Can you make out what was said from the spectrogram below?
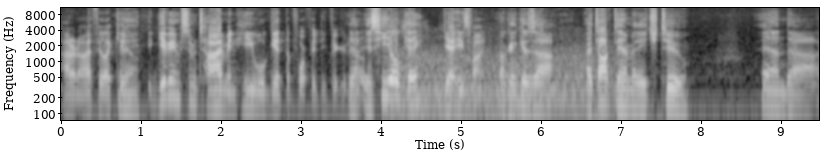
I don't know. I feel like Yeah. give him some time and he will get the 450 figured yeah. out. Is he okay? yeah, he's fine. Okay, because uh, I talked to him at H2, and uh,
